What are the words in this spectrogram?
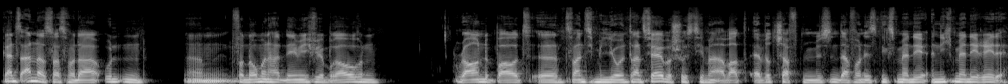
ganz anders, was man da unten ähm, vernommen hat, nämlich wir brauchen roundabout äh, 20 Millionen Transferüberschuss, die wir erwirtschaften müssen. Davon ist nichts mehr die, nicht mehr die Rede,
